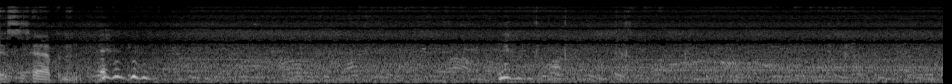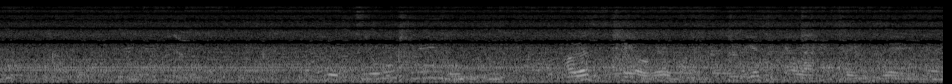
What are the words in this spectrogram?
this is happening. Oh, that's a tail there, I guess the tail off the same way. Yeah.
